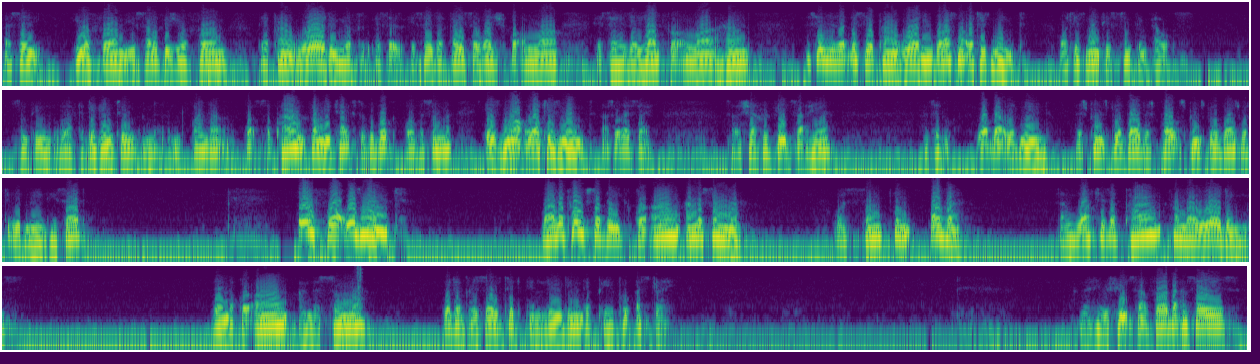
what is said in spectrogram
They say, you affirm, you Salafis, you affirm the apparent wording, it says, it says a face, a wajh for Allah, it says a yad for Allah, a hand, this is, this is apparent wording, but that's not what is meant. What is meant is something else. Something we have to dig into and, and find out. What's apparent from the text of the book or the sunnah is not what is meant. That's what they say. So the Sheikh repeats that here and said what that would mean. This principle of theirs, this false principle of theirs, what it would mean. He said, if what was meant by the proofs of the Quran and the Sunnah was something other than what is apparent from their wordings, then the Quran and the Sunnah would have resulted in leading the people astray. And then he refutes that further and says,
